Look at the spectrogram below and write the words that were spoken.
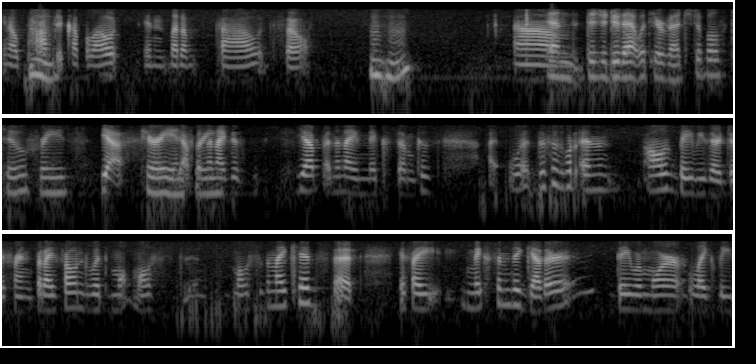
you know popped Mm. a couple out and let them thaw out. So. Mhm. Um, and did you do that with your vegetables too? Freeze, yes, puree and yep. freeze. And then I just yep, and then I mixed them because this is what and all babies are different. But I found with mo- most most of my kids that if I mix them together, they were more likely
